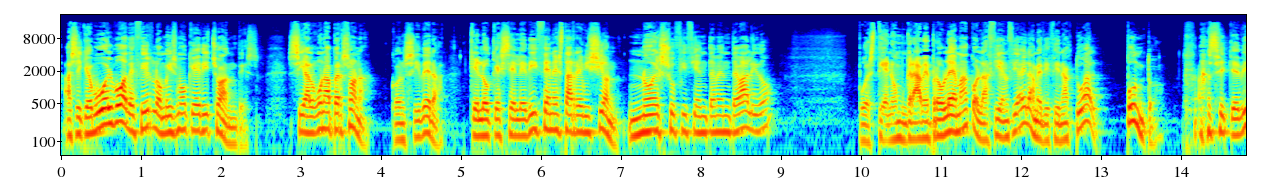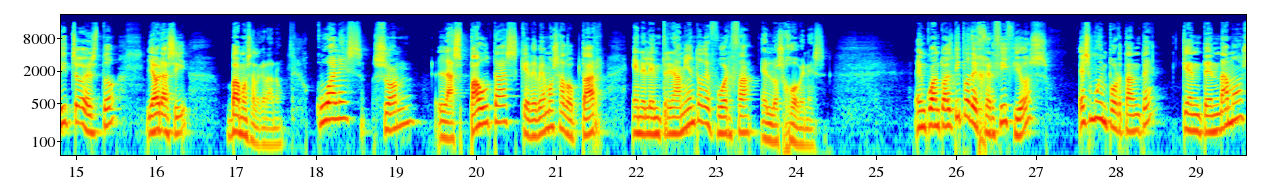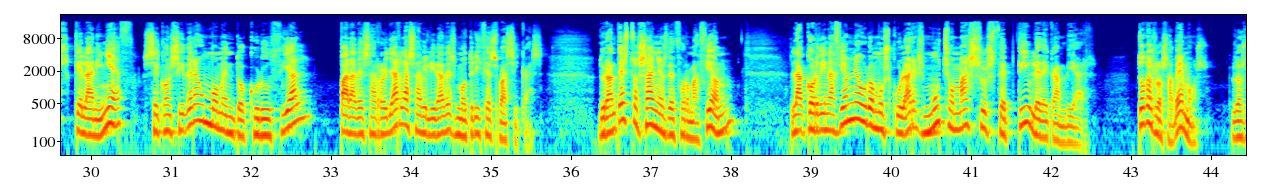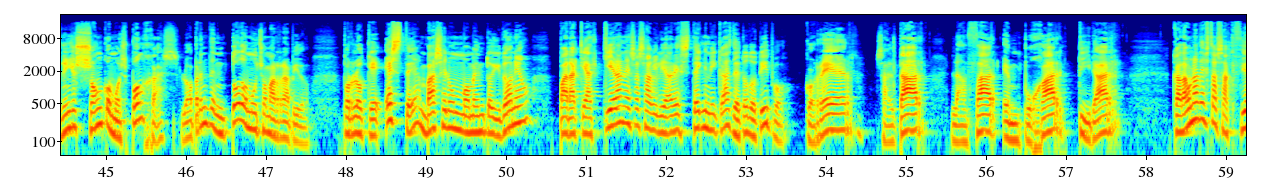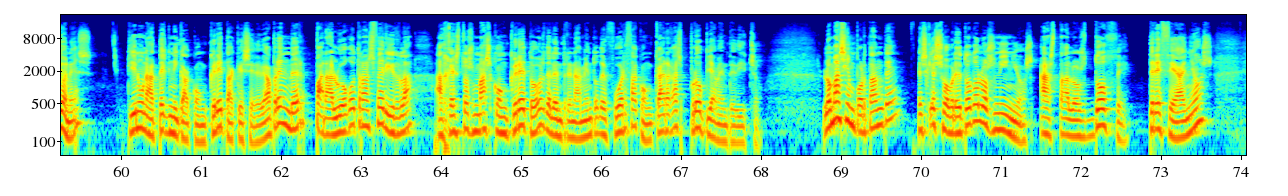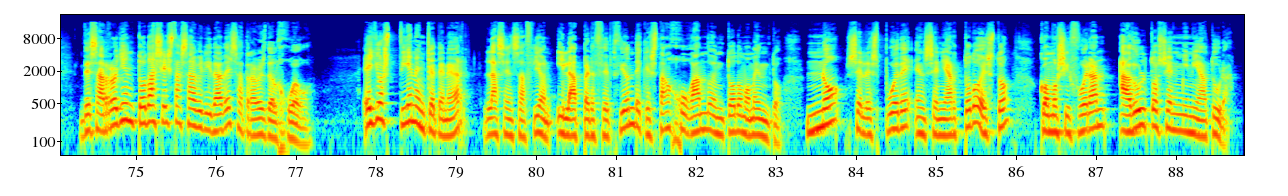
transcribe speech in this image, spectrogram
Así que vuelvo a decir lo mismo que he dicho antes. Si alguna persona considera que lo que se le dice en esta revisión no es suficientemente válido, pues tiene un grave problema con la ciencia y la medicina actual. Punto. Así que dicho esto, y ahora sí, vamos al grano. ¿Cuáles son las pautas que debemos adoptar en el entrenamiento de fuerza en los jóvenes? En cuanto al tipo de ejercicios, es muy importante que entendamos que la niñez se considera un momento crucial para desarrollar las habilidades motrices básicas. Durante estos años de formación, la coordinación neuromuscular es mucho más susceptible de cambiar. Todos lo sabemos. Los niños son como esponjas, lo aprenden todo mucho más rápido, por lo que este va a ser un momento idóneo para que adquieran esas habilidades técnicas de todo tipo. Correr, saltar, lanzar, empujar, tirar. Cada una de estas acciones tiene una técnica concreta que se debe aprender para luego transferirla a gestos más concretos del entrenamiento de fuerza con cargas propiamente dicho. Lo más importante es que sobre todo los niños hasta los 12, 13 años desarrollen todas estas habilidades a través del juego. Ellos tienen que tener la sensación y la percepción de que están jugando en todo momento. No se les puede enseñar todo esto como si fueran adultos en miniatura.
